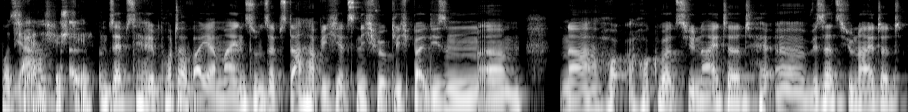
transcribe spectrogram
Muss ja, ich ehrlich gestehen. Äh, und selbst Harry Potter war ja meins und selbst da habe ich jetzt nicht wirklich bei diesem ähm, na, Hogwarts United, äh, Wizards United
